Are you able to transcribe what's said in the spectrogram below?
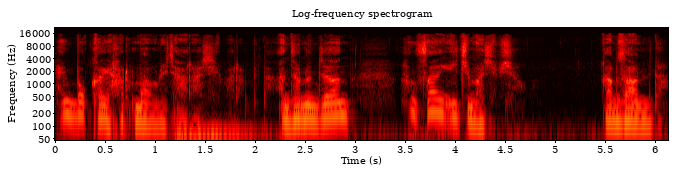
행복하게 하루 마무리 잘 하시기 바랍니다. 안전운전 항상 잊지 마십시오. 감사합니다.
